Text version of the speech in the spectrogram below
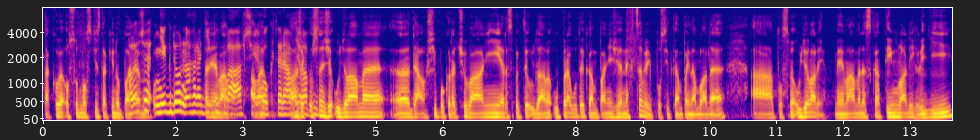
takové osobnosti s takým dopadem. Ale že někdo nahradí tu tvář ale, jeho, která ale měla řekl být. jsem, že uděláme uh, další pokračování, respektive uděláme úpravu té kampaně, že nechceme vypustit kampaň na mladé a to jsme udělali. My máme dneska tým mladých lidí,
